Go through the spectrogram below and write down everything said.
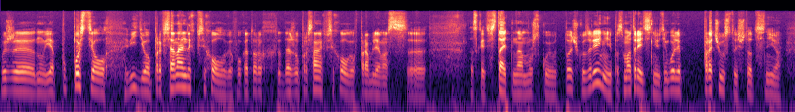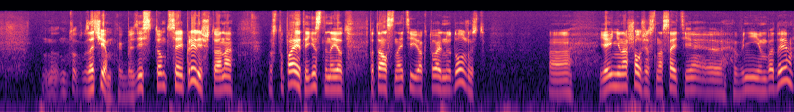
Вы же, ну, я постил видео профессиональных психологов, у которых даже у профессиональных психологов проблема с, э, так сказать, встать на мужскую точку зрения и посмотреть с нее, тем более прочувствовать что-то с нее. Ну, зачем? Как бы здесь в том-то вся и прелесть, что она выступает. Единственное, я вот пытался найти ее актуальную должность. Э, я ее не нашел сейчас на сайте э, в НИИ МВД,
